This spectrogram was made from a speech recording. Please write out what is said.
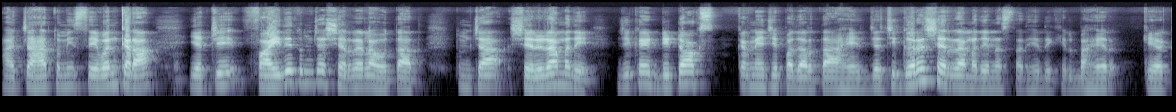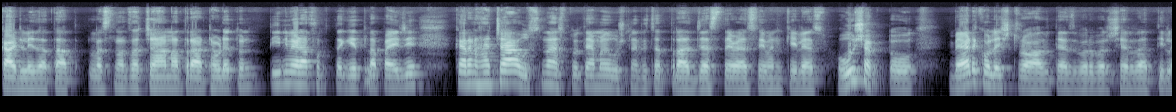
हा चहा तुम्ही सेवन करा. याचे फायदे तुमच्या शरीराला होतात. तुमच्या शरीरामध्ये जे काही डिटॉक्स करण्याचे पदार्थ आहेत ज्याची गरज शरीरामध्ये नसतात हे देखील बाहेर के काढले जातात. लसणाचा चहा मात्र आठवड्यातून तीन वेळा फक्त घेतला पाहिजे कारण हा चहा उष्ण असतो त्यामुळे उष्णतेचा त्रास जास्त वेळा सेवन केल्यास होऊ शकतो. बॅड कोलेस्ट्रॉल त्याचबरोबर शरीरातील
